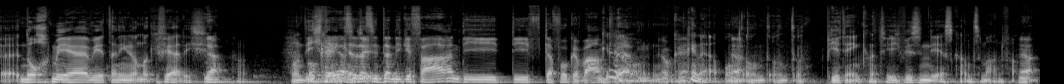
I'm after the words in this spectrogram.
äh, noch mehr wird dann irgendwann mal gefährlich. Ja. Und ich okay, denke, also das sind dann die Gefahren, die, die davor gewarnt genau, werden. Okay. Genau. Und, ja. und, und, und, wir denken natürlich, wir sind erst ganz am Anfang. Ja.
